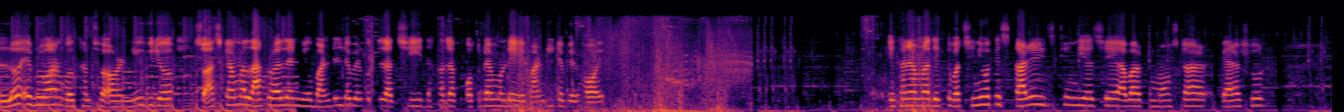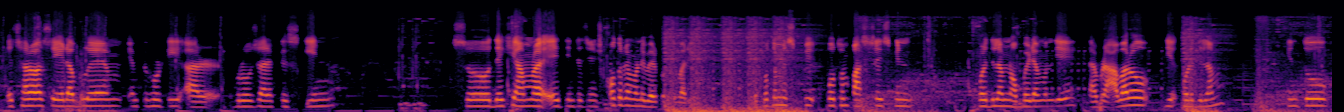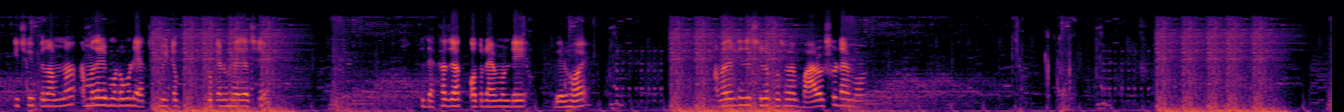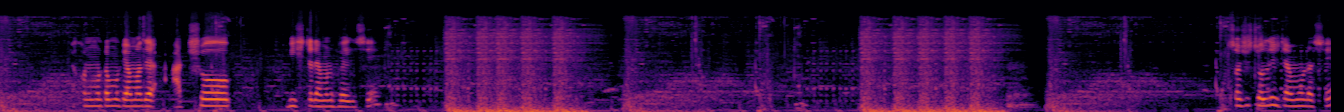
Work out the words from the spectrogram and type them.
Hello everyone welcome to our new video so আজকে আমরা lakh রয়্যালের new বান্ডিলটা বের করতে যাচ্ছি। দেখা যাক কত ডায়মন্ডে এই বান্ডিলটা বের হয়। এখানে আমরা দেখতে পাচ্ছি নিউ একটা স্কারের স্কিন দিয়েছে, আবার একটা মনস্টার প্যারাশুট এছাড়াও আছে এডাব্লিউএম এমপি ফোরটি আর ব্রোজার একটা স্কিন সো দেখি আমরা এই তিনটা জিনিস কত ডায়মন্ডে বের করতে পারি। প্রথম প্রথম পাঁচটা স্পিন করে দিলাম নব্বই ডায়মন্ড দিয়ে, তারপরে আবারও করে দিলাম। কিন্তু কিছুই পেলাম না। আমাদের মোটামুটি একশো দুইটা টোকেন হয়ে গেছে। দেখা যাক কত ডায়মন্ডে বের হয়। আমাদের কিন্তু ছিল প্রথমে বারোশো ডায়মন্ড এখন মোটামুটি আমাদের আটশো বিশটা ডায়মন্ড হয়ে গেছে। ছশো চল্লিশ ডায়মন্ড আছে।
